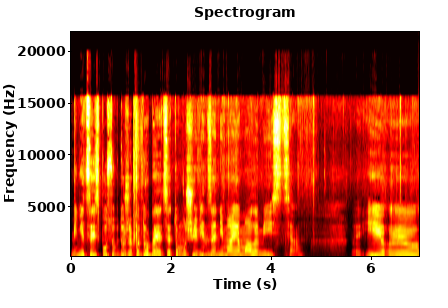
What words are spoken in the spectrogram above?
Мені цей спосіб дуже подобається, тому що він займає мало місця. І е,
